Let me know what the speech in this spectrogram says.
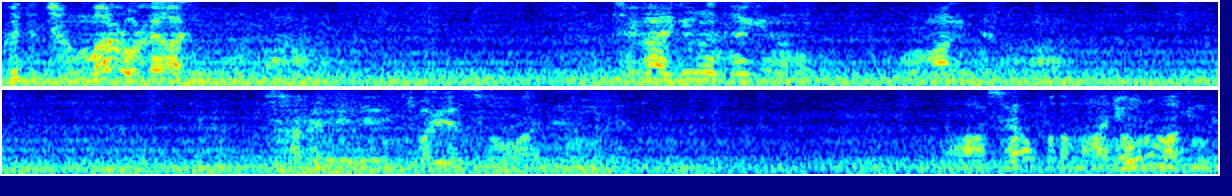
그때 정말 놀래가지고 와. 제가 알기로는 여기는 오르막인데 아, 차를 돌려서 와야 되는데. 와 생각보다 많이 오르막인데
